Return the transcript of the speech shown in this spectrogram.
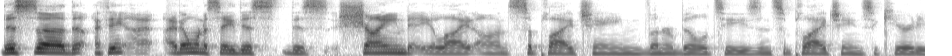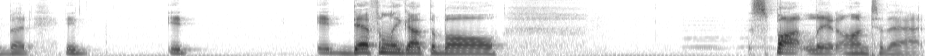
this uh, the, I think I, I don't want to say this this shined a light on supply chain vulnerabilities and supply chain security, but it it it definitely got the ball spotlit onto that.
